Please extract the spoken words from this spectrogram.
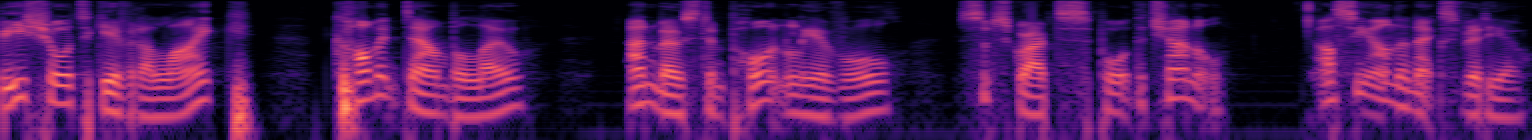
be sure to give it a like, comment down below, and most importantly of all, subscribe to support the channel. I'll see you on the next video.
